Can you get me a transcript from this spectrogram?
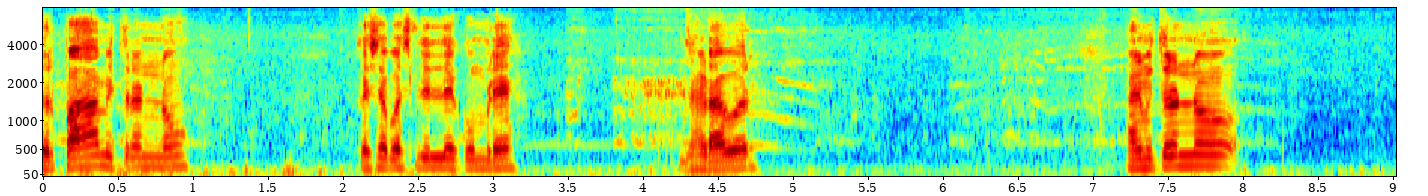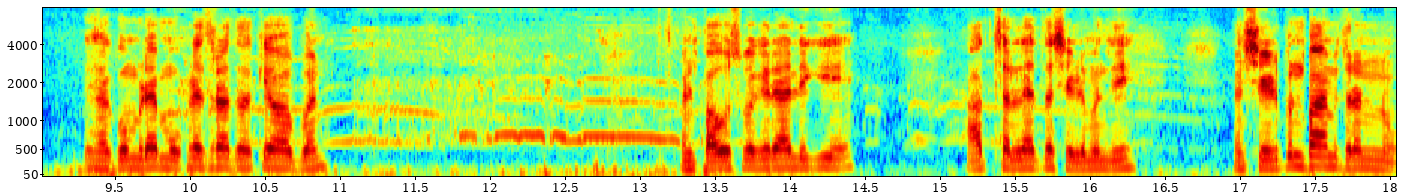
तर पहा मित्रांनो कशा बसलेल्या आहे कोंबड्या झाडावर. आणि मित्रांनो ह्या कोंबड्या मोकळ्याच राहतात केव्हा पण. आणि पाऊस वगैरे आले की आज चाललाय आता शेडमध्ये. आणि शेड पण पहा मित्रांनो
